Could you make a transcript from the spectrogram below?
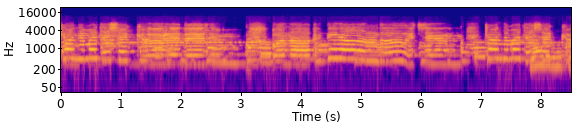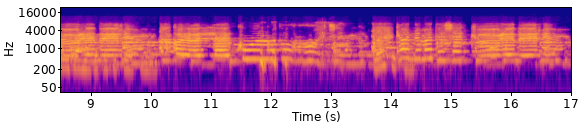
Kendime teşekkür ederim Bana inandığı için Kendime teşekkür ederim. Hayaller kurduğu için. Kendime teşekkür ederim.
